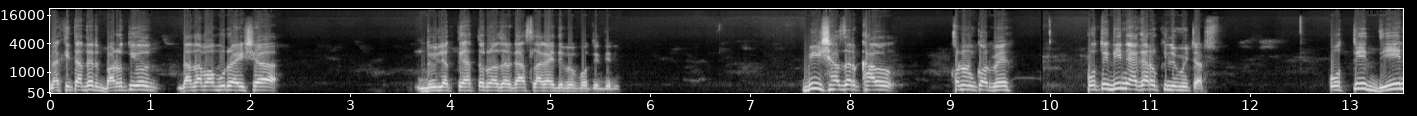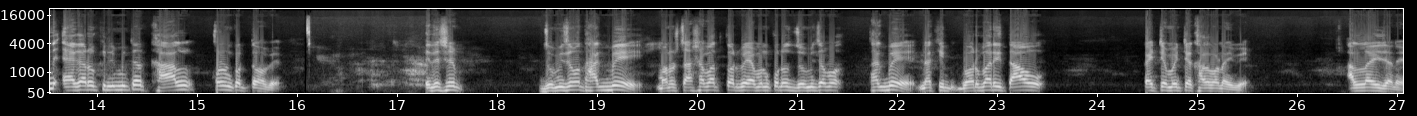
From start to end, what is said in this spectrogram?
নাকি তাদের ভারতীয় দাদা বাবুরা আইসা দুই লাখ তিয়াত্তর হাজার গাছ লাগাই দেবে প্রতিদিন? বিশ হাজার খাল খনন করবে। প্রতিদিন এগারো কিলোমিটার। প্রতিদিন এগারো কিলোমিটার খাল খনন করতে হবে। এদেশে জমি জমা থাকবে, মানুষ চাষাবাদ করবে, এমন কোন জমি জমা থাকবে নাকি ঘরবাড়ি তাও কাইটা মাইটে খাল বানাইবে? আল্লাহই জানে।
